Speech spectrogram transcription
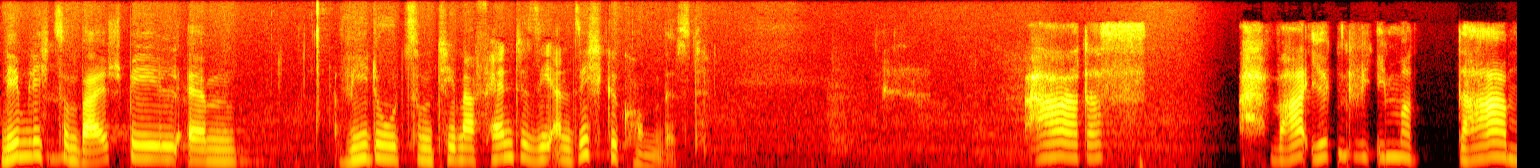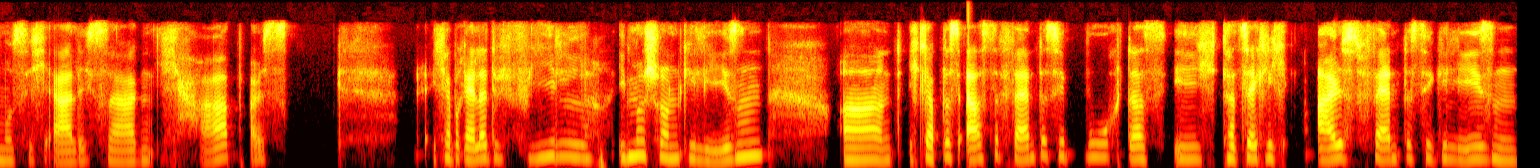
nämlich zum Beispiel, ähm, wie du zum Thema Fantasy an sich gekommen bist. Ah, das war irgendwie immer da, muss ich ehrlich sagen. Ich habe als ich habe relativ viel immer schon gelesen und ich glaube, das erste Fantasy-Buch, das ich tatsächlich als Fantasy gelesen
